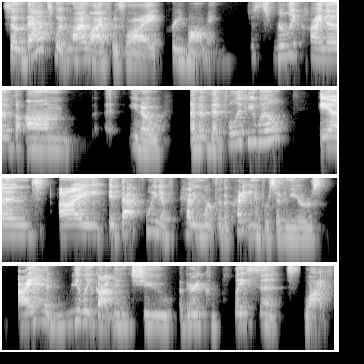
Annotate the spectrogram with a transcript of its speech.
So that's what my life was like pre bombing. Just really kind of, um, you know, uneventful, if you will. And I, at that point of having worked for the credit union for seven years, I had really gotten into a very complacent life.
